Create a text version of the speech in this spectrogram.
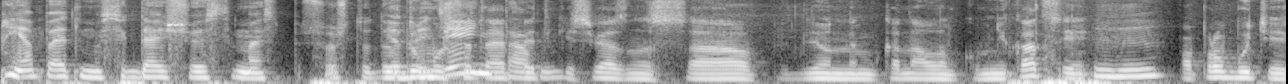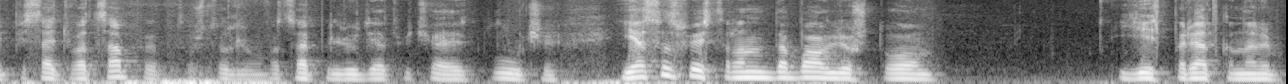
я поэтому всегда еще смс пишу, что добрый Я думаю, день, что это опять-таки связано с определенным каналом коммуникации. Угу. Попробуйте писать в WhatsApp, потому что в WhatsApp люди отвечают лучше. Я со своей стороны добавлю, что есть порядка, наверное,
